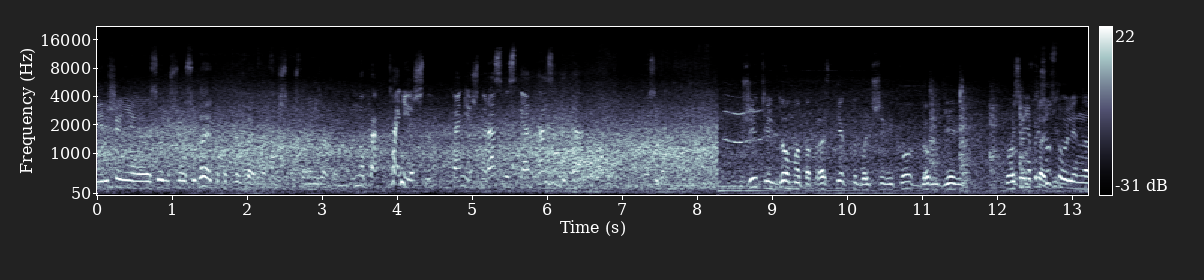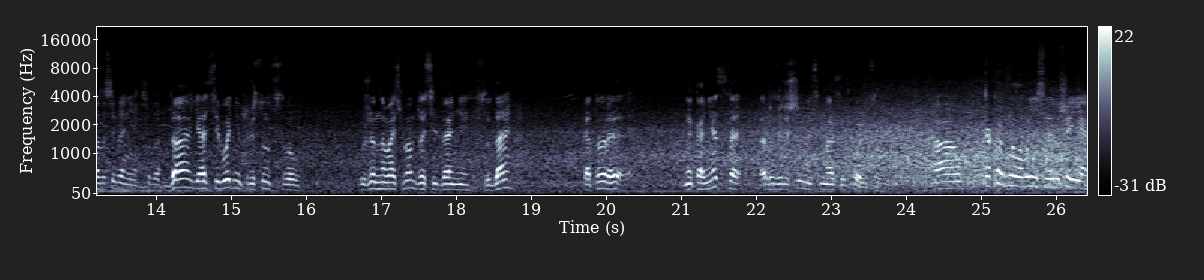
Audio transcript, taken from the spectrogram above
И решение сегодняшнего суда это подтверждает фактически, что она незаконна. Ну, про- конечно, конечно, раз в иске отказаны, да. Спасибо. Житель дома по проспекту Большевиков, дом 9. Вы сегодня присутствовали на заседании суда? 1. Да, я сегодня присутствовал уже на восьмом заседании суда, которое наконец-то разрешилось в нашу пользу. А какое было вынесено решение?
